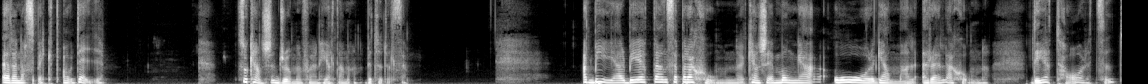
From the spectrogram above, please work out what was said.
är en aspekt av dig, så kanske drömmen får en helt annan betydelse. Att bearbeta en separation, kanske en många år gammal relation, det tar tid.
